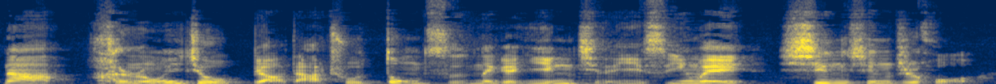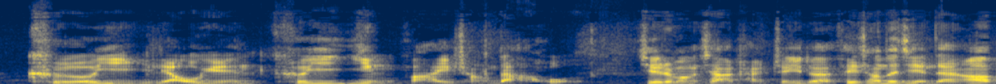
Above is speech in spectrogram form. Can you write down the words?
那很容易就表达出动词那个引起的意思，因为星星之火可以燎原，可以引发一场大火。接着往下看，这一段非常的简单啊。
